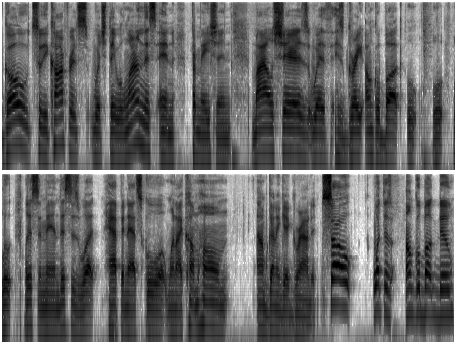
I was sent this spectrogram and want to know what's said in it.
go to the conference, which they will learn this information, Miles shares with his great uncle Buck, listen, man, this is what happened at school. When I come home, I'm going to get grounded. So, what does Uncle Buck do?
